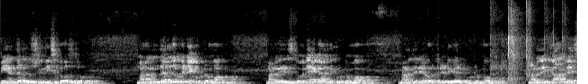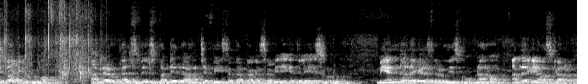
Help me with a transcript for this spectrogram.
మీ అందరి దృష్టికి తీసుకువస్తూ మనందరిది ఒకటే కుటుంబం మనది సోనియా గాంధీ కుటుంబం మనది రేవంత్ రెడ్డి గారి కుటుంబం మనది కాంగ్రెస్ పార్టీ కుటుంబం అందరం కలిసిమెలిసి పనిచేద్దామని చెప్పి సందర్భంగా సవినీయంగా తెలియజేసుకుంటూ మీ అందరి దగ్గర సెలవు తీసుకుంటున్నాను. అందరికీ నమస్కారం.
